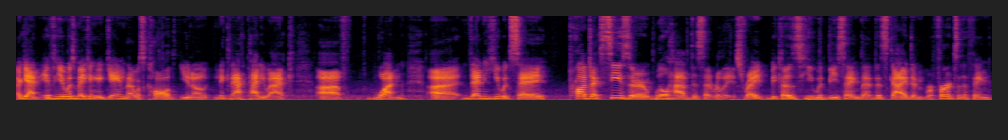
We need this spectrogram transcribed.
Again, if he was making a game that was called, you know, Knickknack Paddywhack uh, 1, uh, then he would say, Project Caesar will have this at release, right? Because he would be saying that this guy didn't refer to the thing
